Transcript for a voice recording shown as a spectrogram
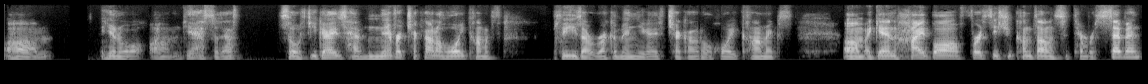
Um you know um yeah so that's so if you guys have never checked out ahoy comics please i recommend you guys check out ahoy comics. Um again highball first issue comes out on september 7th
